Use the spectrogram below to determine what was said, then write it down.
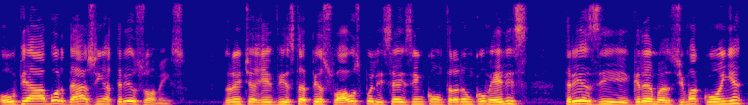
houve a abordagem a três homens. Durante a revista pessoal, os policiais encontraram com eles 13 gramas de maconha,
